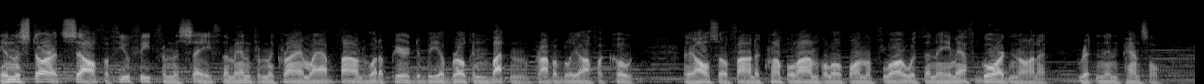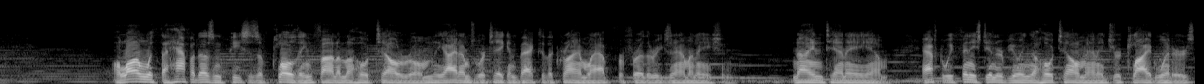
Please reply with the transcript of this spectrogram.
In the store itself, a few feet from the safe, the men from the crime lab found what appeared to be a broken button, probably off a coat. They also found a crumpled envelope on the floor with the name F. Gordon on it, written in pencil. Along with the half a dozen pieces of clothing found in the hotel room, the items were taken back to the crime lab for further examination. 9:10 a.m. After we finished interviewing the hotel manager, Clyde Winters,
